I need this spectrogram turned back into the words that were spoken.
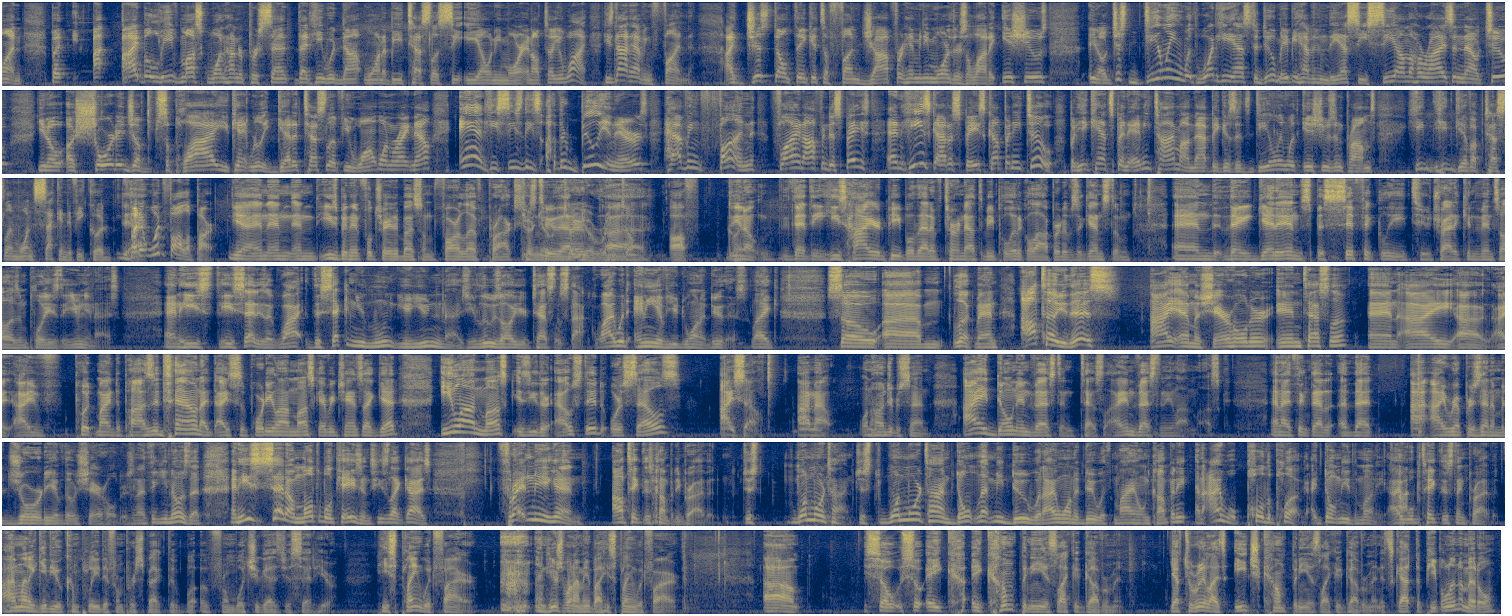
But I, I believe Musk 100% that he would not want to be Tesla's CEO anymore. And I'll tell you why. He's not having fun. I just don't think it's a fun job for him anymore. There's a lot of issues. You know, just dealing with what he has to do, maybe having the SEC on the horizon now, too. You know, a shortage of supply. You can't really get a Tesla if you want one right now. And he sees these other billionaires having fun flying off into space. And he's got a space company, too. But he can't spend any time on that because it's dealing with issues and problems. He'd, he'd give up Tesla in one second if he could, but it would fall apart. Yeah, and, and and he's been infiltrated by some far left proxies turn too your, that turn are your uh, off. you know that he- he's hired people that have turned out to be political operatives against him, and they get in specifically to try to convince all his employees to unionize. And he's he said he's like, why the second you lo- you unionize, you lose all your Tesla stock. Why would any of you want to do this? Like, so um, look, man, I'll tell you this. I am a shareholder in Tesla, and I, uh, I I've put my deposit down. I, I support Elon Musk every chance I get. Elon Musk is either ousted or sells. I sell. I'm out. 100%. I don't invest in Tesla. I invest in Elon Musk. And I think that uh, that I, I represent a majority of those shareholders. And I think he knows that. And he's said on multiple occasions, he's like, guys, threaten me again. I'll take this company private. Just one more time. Just one more time. Don't let me do what I want to do with my own company, and I will pull the plug. I don't need the money. I will take this thing private. I'm going to give you a completely different perspective from what you guys just said here. He's playing with fire, and here's what I mean by he's playing with fire. Um, so, so a a company is like a government. You have to realize each company is like a government. It's got the people in the middle,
